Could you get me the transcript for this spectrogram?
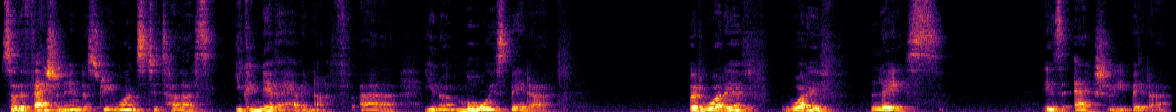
so the fashion industry wants to tell us you can never have enough. Uh, you know, more is better. But what if, what if less is actually better?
